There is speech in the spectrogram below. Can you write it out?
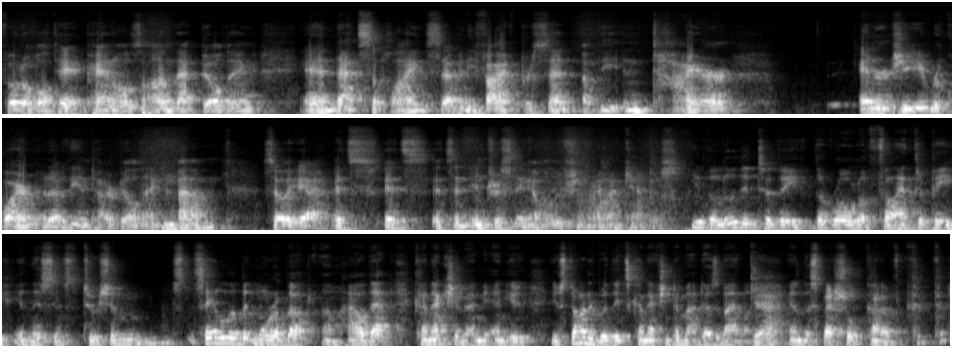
photovoltaic panels on that building, and that's supplying 75% of the entire energy requirement of the entire building. Mm-hmm. Um, so yeah, it's it's it's an interesting evolution right on campus. You've alluded to the the role of philanthropy in this institution. Say a little bit more about um, how that connection and and you you started with its connection to Mount Desert Island yeah. and the special kind of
